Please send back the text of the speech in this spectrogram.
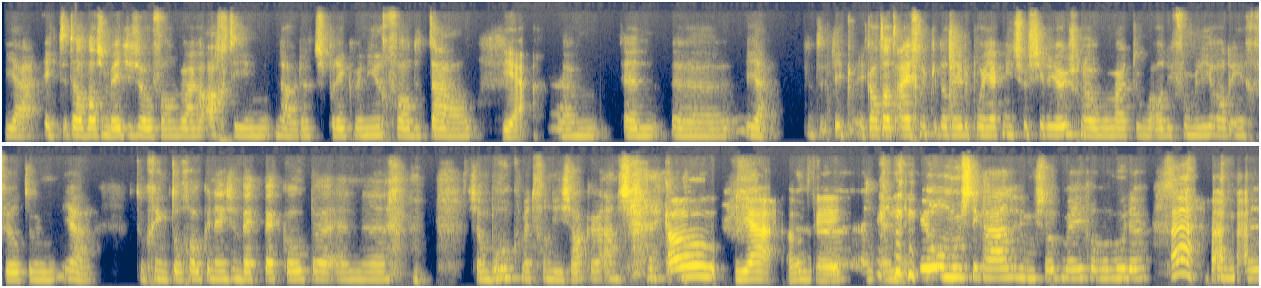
ja, ik, dat was een beetje zo van, we waren 18, nou, dat spreken we in ieder geval de taal. Ja. Um, en uh, ja, ik, ik had dat eigenlijk, dat hele project niet zo serieus genomen, maar toen we al die formulieren hadden ingevuld, toen, ja, toen ging ik toch ook ineens een backpack kopen en uh, zo'n broek met van die zakken aan de zijkant. Oh, ja, oké. Okay. En, en, en moest ik halen, die moest ook mee van mijn moeder. Ah. En, uh,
